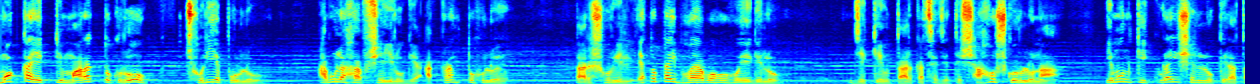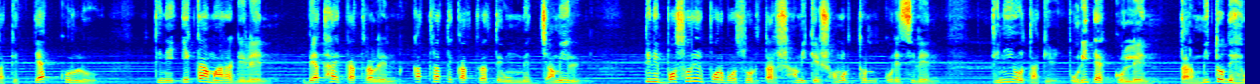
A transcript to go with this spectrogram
মক্কায় একটি মারাত্মক রোগ ছড়িয়ে পড়ল। আবুল আহাব সেই রোগে আক্রান্ত হলো। তার শরীর এতটাই ভয়াবহ হয়ে গেল যে কেউ তার কাছে যেতে সাহস করল না। এমনকি কুরাইশের লোকেরা তাকে ত্যাগ করল। তিনি একা মারা গেলেন, ব্যথায় কাতরালেন, কাতরাতে কাতরাতে উম্মেদ জামিল। তিনি বছরের পর বছর তার স্বামীকে সমর্থন করেছিলেন। তিনিও তাকে পরিত্যাগ করলেন। তার মৃতদেহ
